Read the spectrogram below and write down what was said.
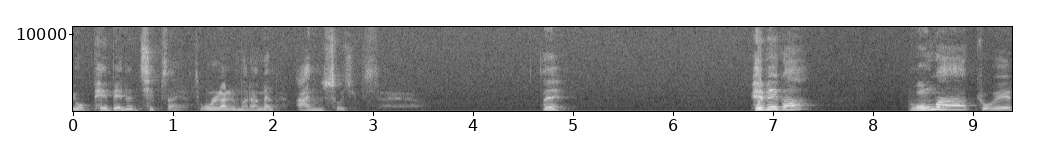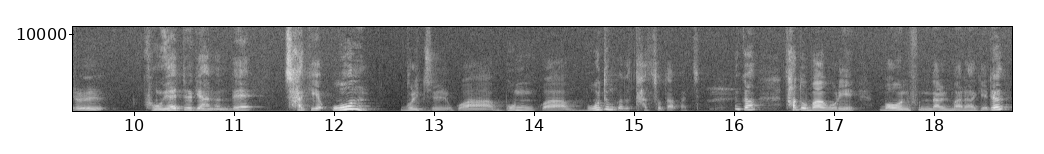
요 베베는 집사예요. 오늘날로 말하면 안소 집사예요. 네. 베베가 로마 교회를 교회되게 하는데 자기의 온 물질과 몸과 모든 것을 다 쏟아봤죠. 그러니까 사도 바울이 먼 훗날 말하기를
